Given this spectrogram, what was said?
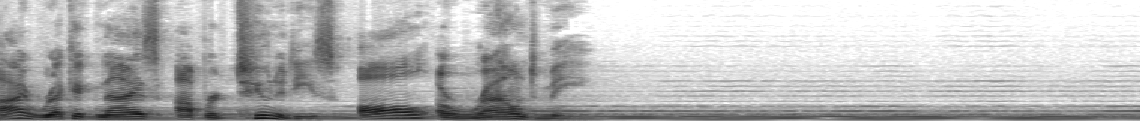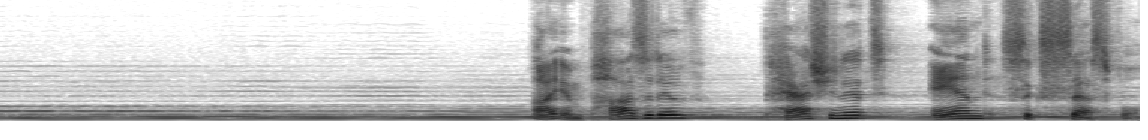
I recognize opportunities all around me. I am positive, passionate, and successful.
